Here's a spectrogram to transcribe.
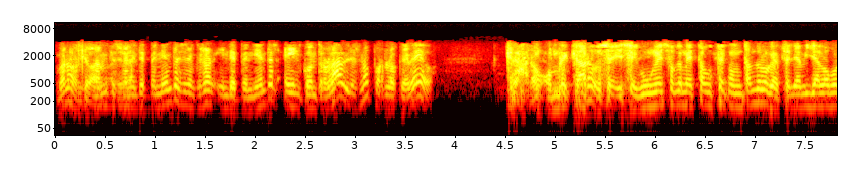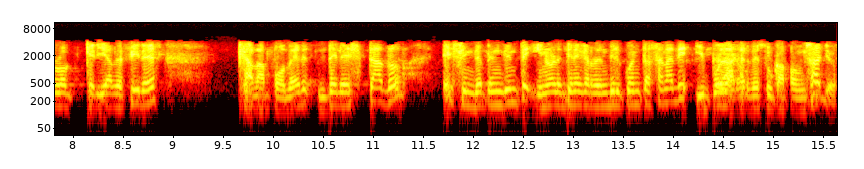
Bueno, no solamente son independientes, sino que son independientes e incontrolables, ¿no? Por lo que veo. Claro, hombre, claro. según eso que me está usted contando, lo que Celia Villalobos lo quería decir es cada poder del Estado es independiente y no le tiene que rendir cuentas a nadie y puede hacer de su capa un sallo.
